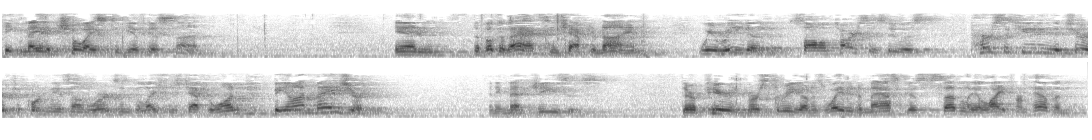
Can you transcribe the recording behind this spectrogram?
He made a choice to give His Son. In the book of Acts, in chapter 9, we read of Saul of Tarsus who was persecuting the church, according to his own words in Galatians chapter 1, beyond measure. And he met Jesus. There appeared in verse 3 on his way to Damascus, suddenly a light from heaven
